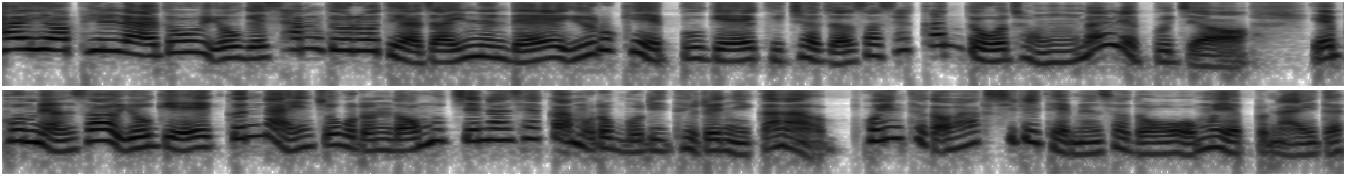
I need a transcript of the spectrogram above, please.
타이어 필라도 요게 3두로 되어져 있는데 이렇게 예쁘게 굳혀져서 색감도 정말 예쁘죠. 예쁘면서 요게 끝라인 쪽으로는 너무 진한 색감으로 물이 들으니까 포인트가 확실히 되면서 너무 예쁜 아이들.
